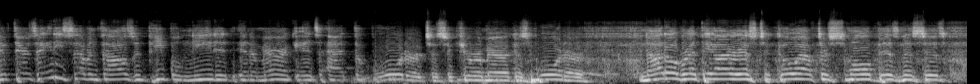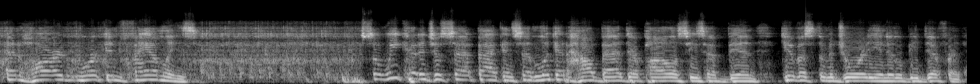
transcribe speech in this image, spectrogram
If there's 87,000 people needed in America, it's at the border to secure America's border, not over at the IRS to go after small businesses and hard working families. So we could have just sat back and said, look at how bad their policies have been, give us the majority and it'll be different.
